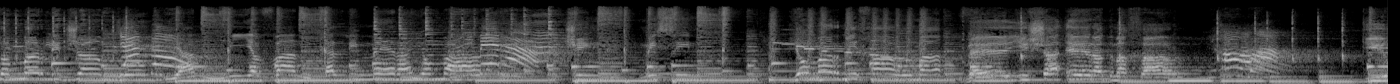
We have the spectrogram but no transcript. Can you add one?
תאמר לי ג'מבו. ים מיוון, קלימרה יאמר. צ'ינג מסין, יאמר ניחאומה, ויישאר עד מחר. גיל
